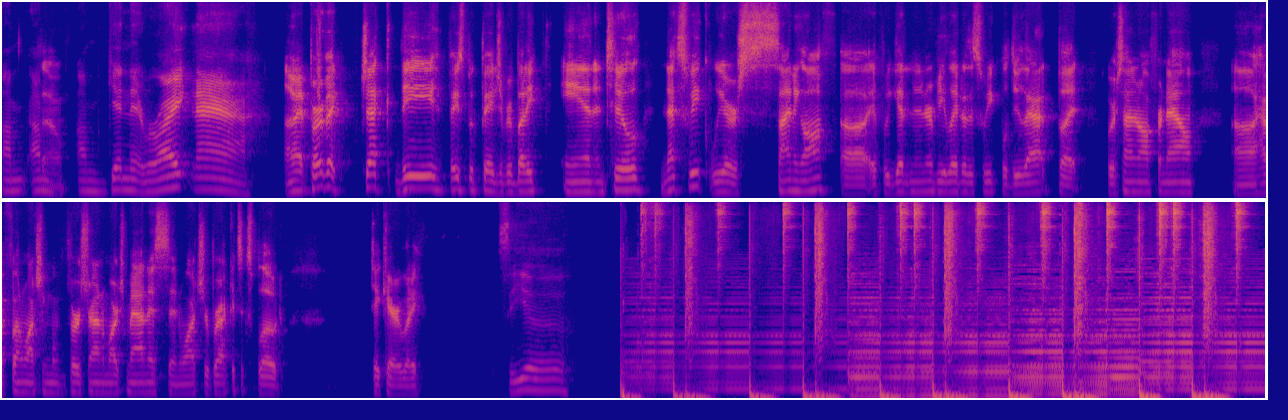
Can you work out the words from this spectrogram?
I'm I'm so. I'm getting it right now. All right, perfect. Check the Facebook page, everybody. And until next week, we are signing off. Uh, if we get an interview later this week, we'll do that. But we're signing off for now. Uh, have fun watching the first round of March Madness and watch your brackets explode. Take care, everybody. See ya. Thank you.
